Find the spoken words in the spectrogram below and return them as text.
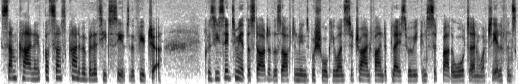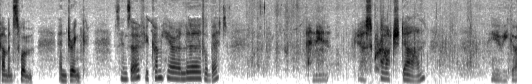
some kind of got some kind of ability to see into the future. Because he said to me at the start of this afternoon's bushwalk he wants to try and find a place where we can sit by the water and watch the elephants come and swim and drink. Senzo, if you come here a little bit and then just crouch down. Here we go.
